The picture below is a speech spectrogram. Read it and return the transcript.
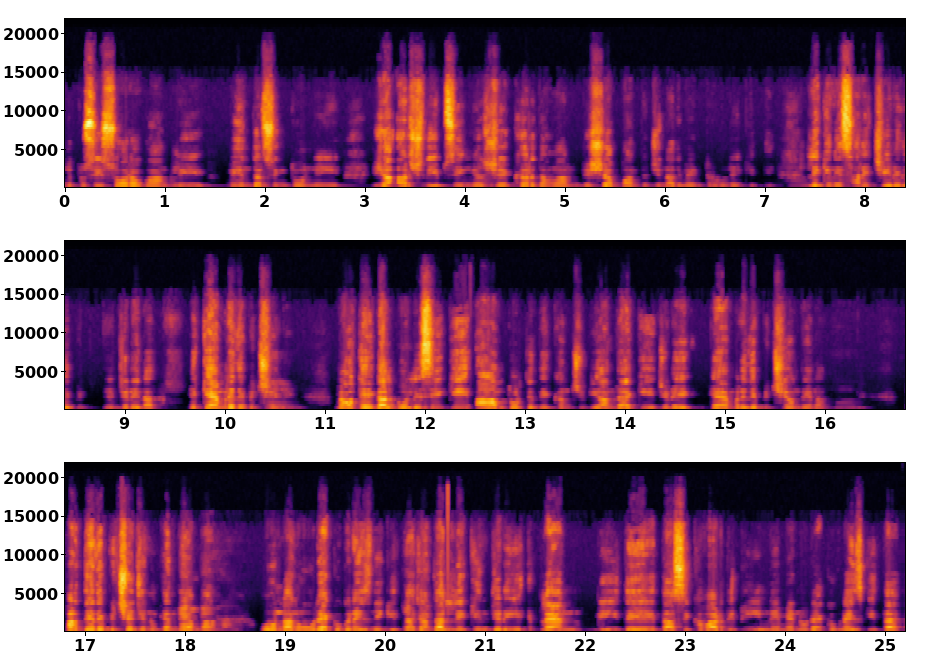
ਤੁਸੀਂ ਸੌਰਵ ਗਾਂਗਲੀ ਮਹਿੰਦਰ ਸਿੰਘ ਧੋਨੀ ਜਾਂ ਅਰਸ਼ਦੀਪ ਸਿੰਘ। ਸ਼ੇਖਰ ਧਵਨ ਰਿਸ਼ਭ ਪੰਤ ਜਿਨ੍ਹਾਂ ਦੀ ਮੈਂ ਇੰਟਰਵਿਊ ਨਹੀਂ ਕੀਤੀ ਲੇਕਿਨ ਇਹ ਸਾਰੇ ਚਿਹਰੇ ਦੇ ਜਿਹੜੇ ਨਾ ਇਹ ਕੈਮਰੇ ਦੇ ਪਿੱਛੇ ਨੇ। ਮੈਂ ਉੱਥੇ ਇਹ ਗੱਲ ਬੋਲੀ ਸੀ ਕਿ ਆਮ ਤੌਰ ਤੇ ਦੇਖਣ ਚ ਕੀ ਆਂਦਾ ਹੈ ਕਿ ਜਿਹੜੇ ਕੈਮਰੇ ਦੇ ਪਿੱਛੇ ਹੁੰਦੇ ਨਾ ਪਰਦੇ ਦੇ ਪਿੱਛੇ ਜਿਹਨੂੰ ਕਹਿੰਦੇ ਆਪਾਂ ਉਹਨਾਂ ਨੂੰ ਰੈਕੋਗਨਾਈਜ਼ ਨਹੀਂ ਕੀਤਾ ਜਾਂਦਾ ਲੇਕਿਨ ਜਿਹੜੀ ਪਲਾਨ ਬੀ ਤੇ 10 ਸਿੱਖ ਅਵਾਰਡ ਦੀ ਟੀਮ ਨੇ ਮੈਨੂੰ ਰੈਕੋਗਨਾਈਜ਼ ਕੀਤਾ।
